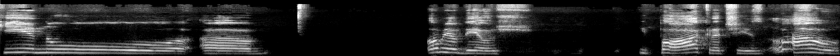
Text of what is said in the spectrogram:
que no. Uh, oh, meu Deus! Hipócrates, lá,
